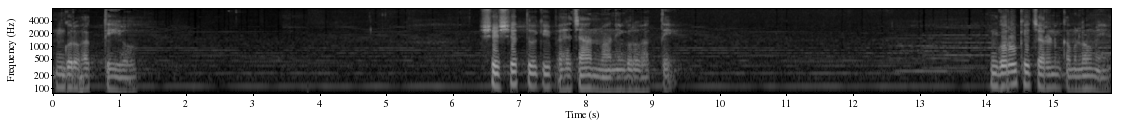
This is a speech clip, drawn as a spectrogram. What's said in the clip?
गुरु भक्ति योग शिष्यत्व की पहचान मानी गुरु भक्ति गुरु के चरण कमलों में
